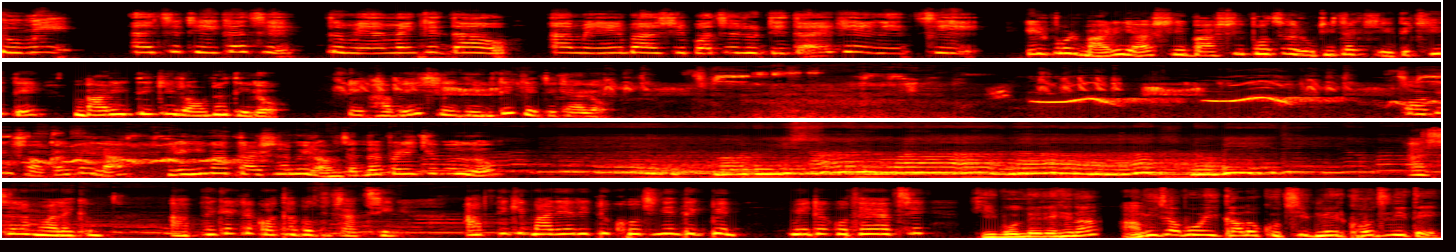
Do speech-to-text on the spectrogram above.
তুমি? আচ্ছা ঠিক আছে। তুমি আমাকে দাও। আমি এই বাসি পচা রুটিটাই খেয়ে নিচ্ছি। এরপর মারিয়া সেই বাসি পচা রুটিটা খেতে খেতে বাড়ির দিকে রওনা দিল। এভাবেই সেই দিনটি কেটে গেল। পরদিন সকালবেলা রেহিমা তার স্বামী রমজান ব্যাপারীকে বলল আসসালামু আলাইকুম। আপনাকে একটা কথা বলতে চাচ্ছি। আপনি কি মারিয়ার একটু খোঁজ নিয়ে দেখবেন? মেয়েটা কোথায় আছে? কি বললে রেহেনা? আমি যাব ওই কালো কুচিত মেয়ের খোঁজ নিতে।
